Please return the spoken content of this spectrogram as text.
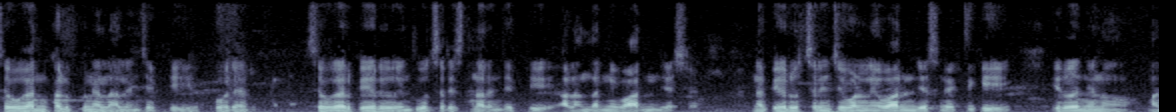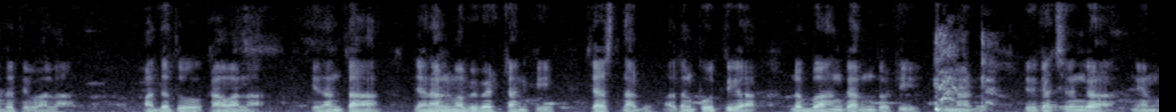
శివగారిని కలుపుకుని వెళ్ళాలని చెప్పి కోరారు. శివగారి పేరు ఎందుకు ఉచ్చరిస్తున్నారని చెప్పి వాళ్ళందరినీ వారణ చేశాడు నా పేరు ఉచ్చరించే వాళ్ళని వార్నింగ్ చేసిన వ్యక్తికి ఈరోజు నేను మద్దతు ఇవ్వాలా? మద్దతు కావాలా? ఇదంతా జనాల్ని మభ్యపెట్టడానికి చేస్తున్నాడు. అతను పూర్తిగా డబ్బు అహంకారంతో ఉన్నాడు. ఇది ఖచ్చితంగా నేను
